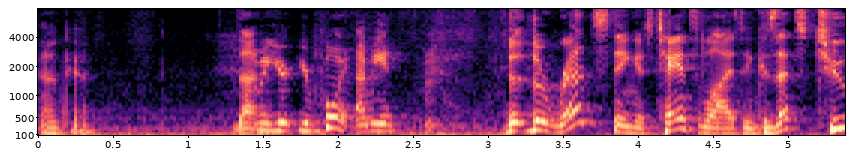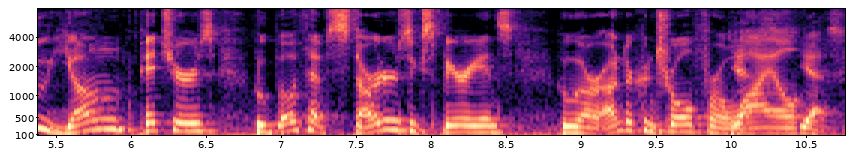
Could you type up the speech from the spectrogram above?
Okay. I mean, your, your point. I mean, The the Reds thing is tantalizing because that's two young pitchers who both have starters experience, who are under control for a yes, while. Yes.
